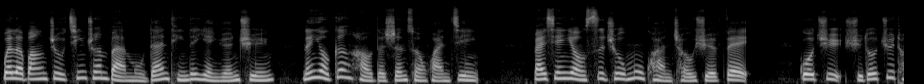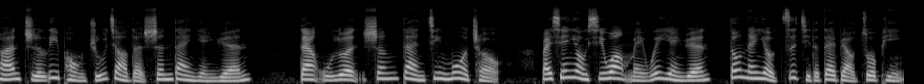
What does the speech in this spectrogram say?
为了帮助青春版《牡丹亭》的演员群能有更好的生存环境，白先勇四处募款筹学费。过去许多剧团只力捧主角的生旦演员。但无论生旦净末丑，白先勇希望每位演员都能有自己的代表作品，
